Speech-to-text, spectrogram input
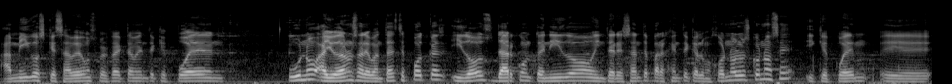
amigos que sabemos perfectamente que pueden, uno, ayudarnos a levantar este podcast y dos, dar contenido interesante para gente que a lo mejor no los conoce y que pueden eh,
